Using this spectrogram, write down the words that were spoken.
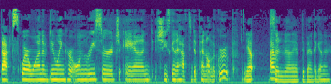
back to square one of doing her own research, and she's going to have to depend on the group. yep so now they have to band together?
